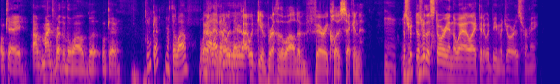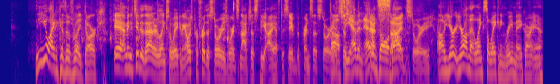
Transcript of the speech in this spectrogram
Okay, um, mine's Breath of the Wild, but okay. Okay, Breath of the Wild. What about I Evan would- over there? I would give Breath of the Wild a very close second. Just for, just for the story and the way I liked it, it would be Majora's for me. You liked it because it was really dark. Yeah, I mean it's either that or Link's Awakening. I always prefer the stories where it's not just the I have to save the princess story. Oh, it's see, just Evan- that Evan's all about- side story. Oh, you're you're on that Link's Awakening remake, aren't you?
